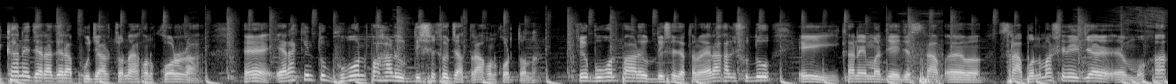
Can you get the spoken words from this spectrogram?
এখানে যারা যারা পূজা অর্চনা এখন কররা হ্যাঁ এরা কিন্তু ভুবন পাহাড়ের উদ্দেশ্যে কেউ যাত্রা এখন করতো না। কেউ ভুবন পাহাড়ের উদ্দেশ্যে যেত না এরা খালি শুধু এইখানে মাঝে এই যে শ্রাব- শ্রাবণ মাসের এই যে মহা,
